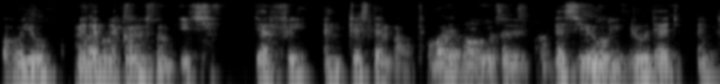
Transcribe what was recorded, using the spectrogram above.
for you. Make an account from each. They are free and test them out. As you do that and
